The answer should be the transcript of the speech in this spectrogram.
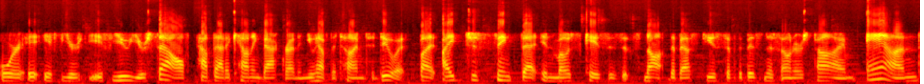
Or if you're if you yourself have that accounting background and you have the time to do it. But I just think that in most cases it's not the best use of the business owner's time and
